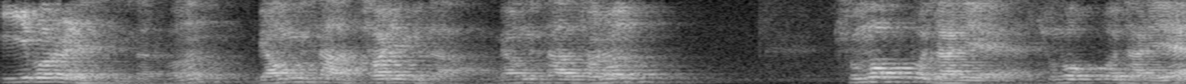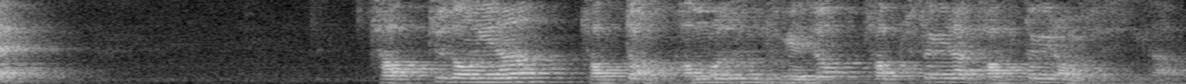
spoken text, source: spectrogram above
2번을 했습니다, 여러분. 명사절입니다. 명사절은 주목보 자리에, 주목보 자리에 접주동이나 접동, 겉모습은 두 개죠? 접주동이나 접동이 나올 수 있습니다.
